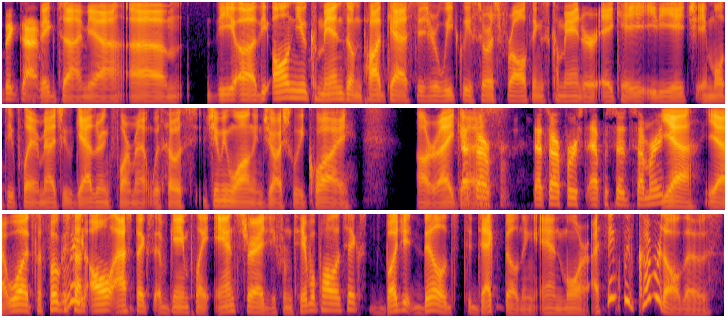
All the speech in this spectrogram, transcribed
big time. Big time, yeah. Um, the uh, the all new Command Zone podcast is your weekly source for all things Commander, aka EDH, a multiplayer Magic the Gathering format with hosts Jimmy Wong and Josh Lee Kwai. All right, guys. That's our f- that's our first episode summary. Yeah, yeah. Well, it's a focused on all aspects of gameplay and strategy, from table politics, budget builds to deck building, and more. I think we've covered all those.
